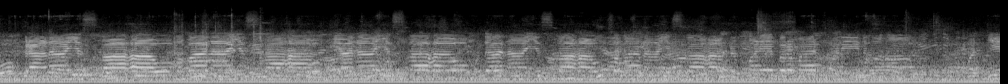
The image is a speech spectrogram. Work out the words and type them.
ॐ प्राणाय स्वाहा अपानाय स्वाहा ओम ज्ञानाय स्वाहा उदानाय स्वाहा ॐ समानाय स्वाहा, ब्रह्मणे परमात्मने नमः। मध्ये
